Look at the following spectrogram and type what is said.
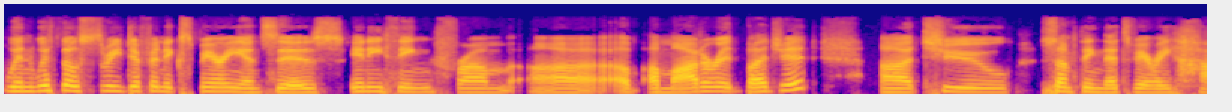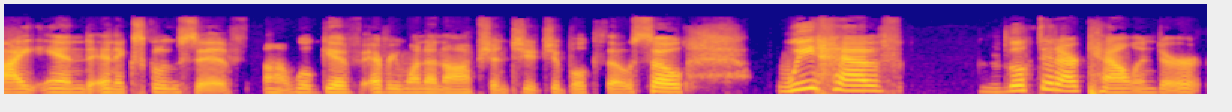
when with those three different experiences, anything from uh, a, a, moderate budget uh, to something that's very high end and exclusive, uh, we'll give everyone an option to to book those. So we have looked at our calendar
